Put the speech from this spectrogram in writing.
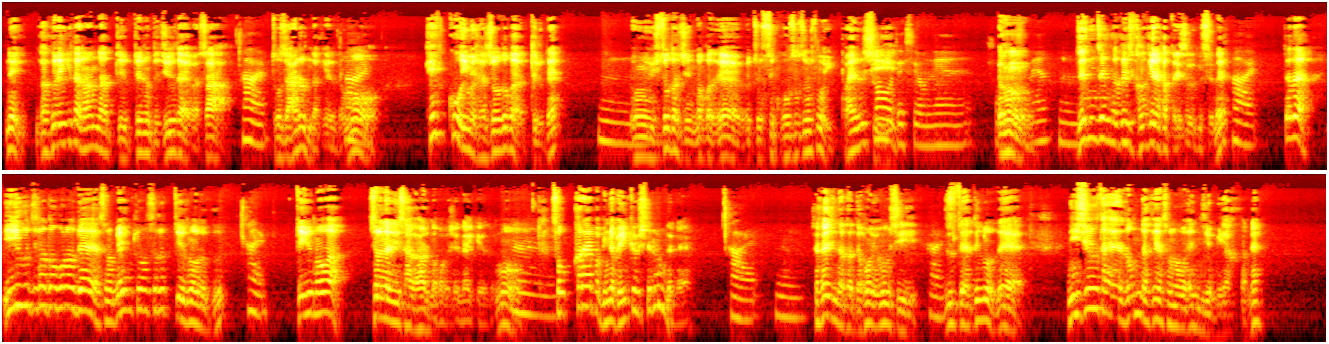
ね、学歴だなんだって言ってるのって10代はさ、はい。当然あるんだけれども、結構今社長とかやってるね、うん。うん、人たちの中で別に高卒の人もいっぱいいるし、そうですよね。ね。うん全然学歴関係なかったりするんですよね。はい。ただ、入り口のところで、その勉強するっていう能力っはい。ていうのは、それなりに差があるのかもしれないけれども、うんそっからやっぱみんな勉強してるんでね、はい。うん。社会人だったって本読むし、はい。ずっとやっていくので、20代でどんだけそのエンジンを磨くかね。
